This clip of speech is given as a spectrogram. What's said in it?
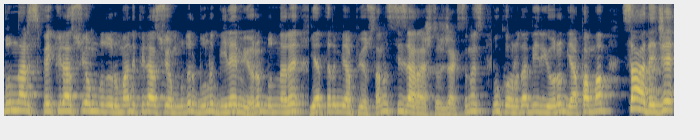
Bunlar spekülasyon mudur, manipülasyon mudur bunu bilemiyorum. Bunları yatırım yapıyorsanız siz araştıracaksınız. Bu konuda bir yorum yapamam. Sadece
